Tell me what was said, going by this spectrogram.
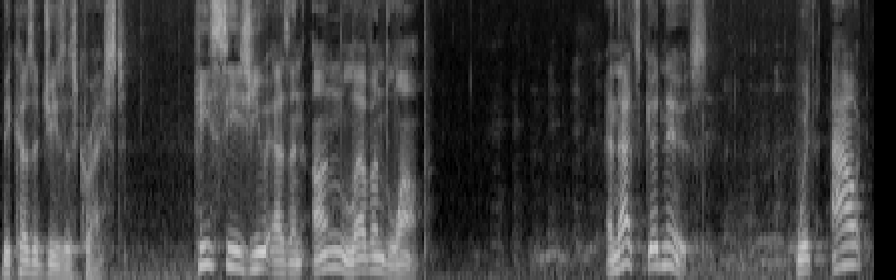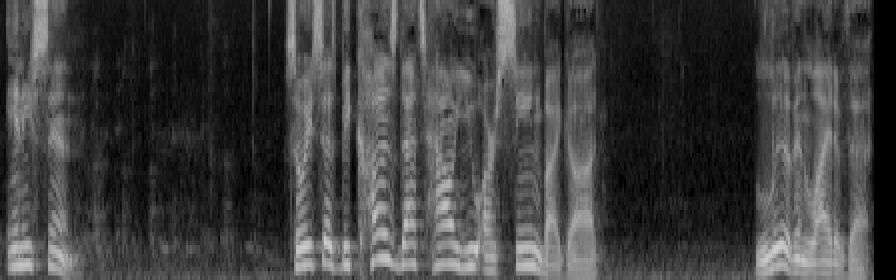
because of Jesus Christ. He sees you as an unleavened lump. And that's good news. Without any sin. So he says, because that's how you are seen by God, Live in light of that.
